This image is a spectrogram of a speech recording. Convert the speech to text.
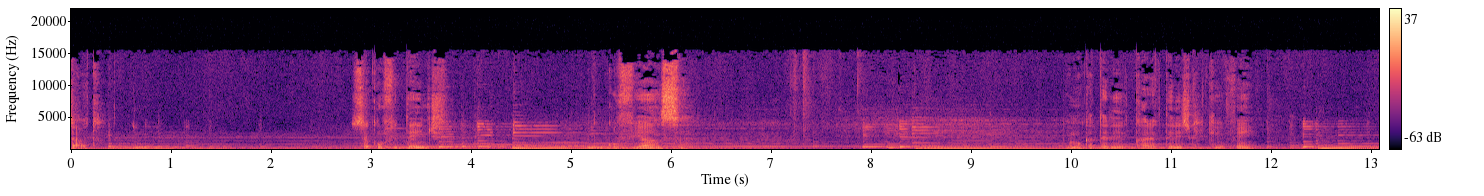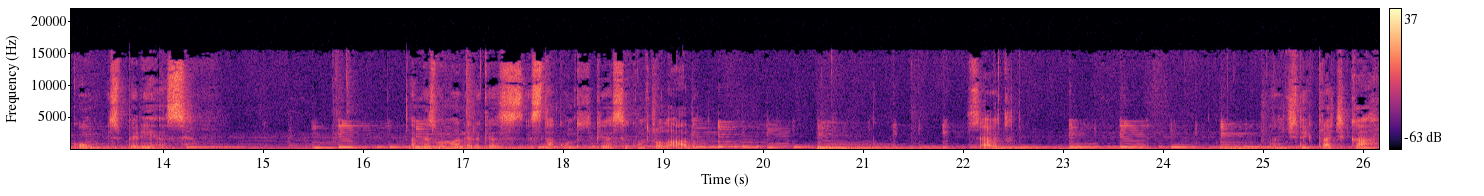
certo? Ser confidente, confiança é uma característica que vem com experiência. Da mesma maneira que está que é ser controlado, certo? A gente tem que praticar,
